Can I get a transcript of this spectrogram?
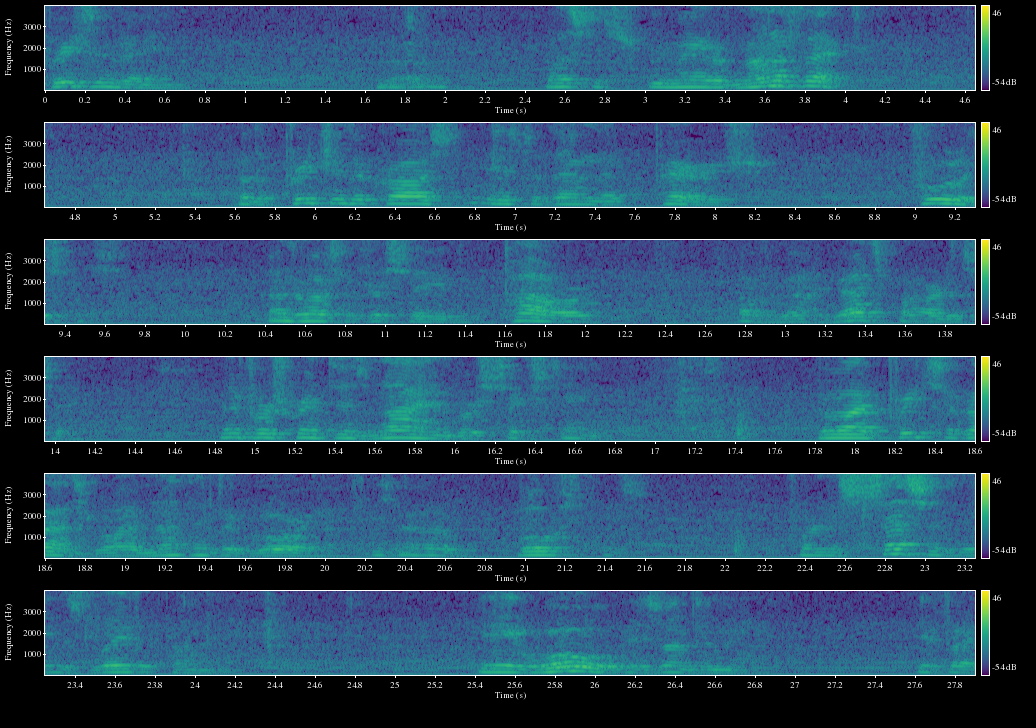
preach in vain, no, lest it should be made of none effect. For the preaching of the cross is to them that perish foolishness. Unto us are saved, the power of God. God's power to save. Then in 1 Corinthians 9 verse 16. Though I preach the gospel, I have nothing to glory of. He's not going to boast this. For necessity is laid upon me. Yea, woe is unto me if I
